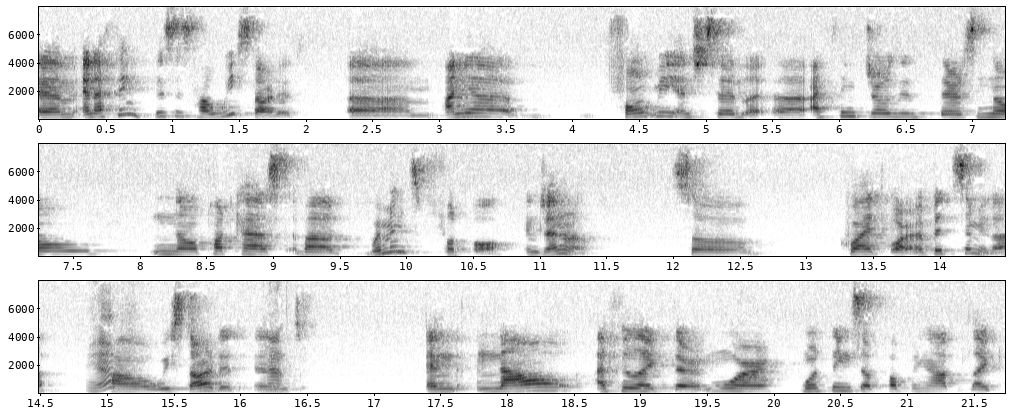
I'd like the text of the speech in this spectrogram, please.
Um, and I think this is how we started. Um, Anya phoned me and she said, uh, "I think Josie, there's no no podcast about women's football in general." So quite or a bit similar Yeah. how we started and and now I feel like there are more more things are popping up like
